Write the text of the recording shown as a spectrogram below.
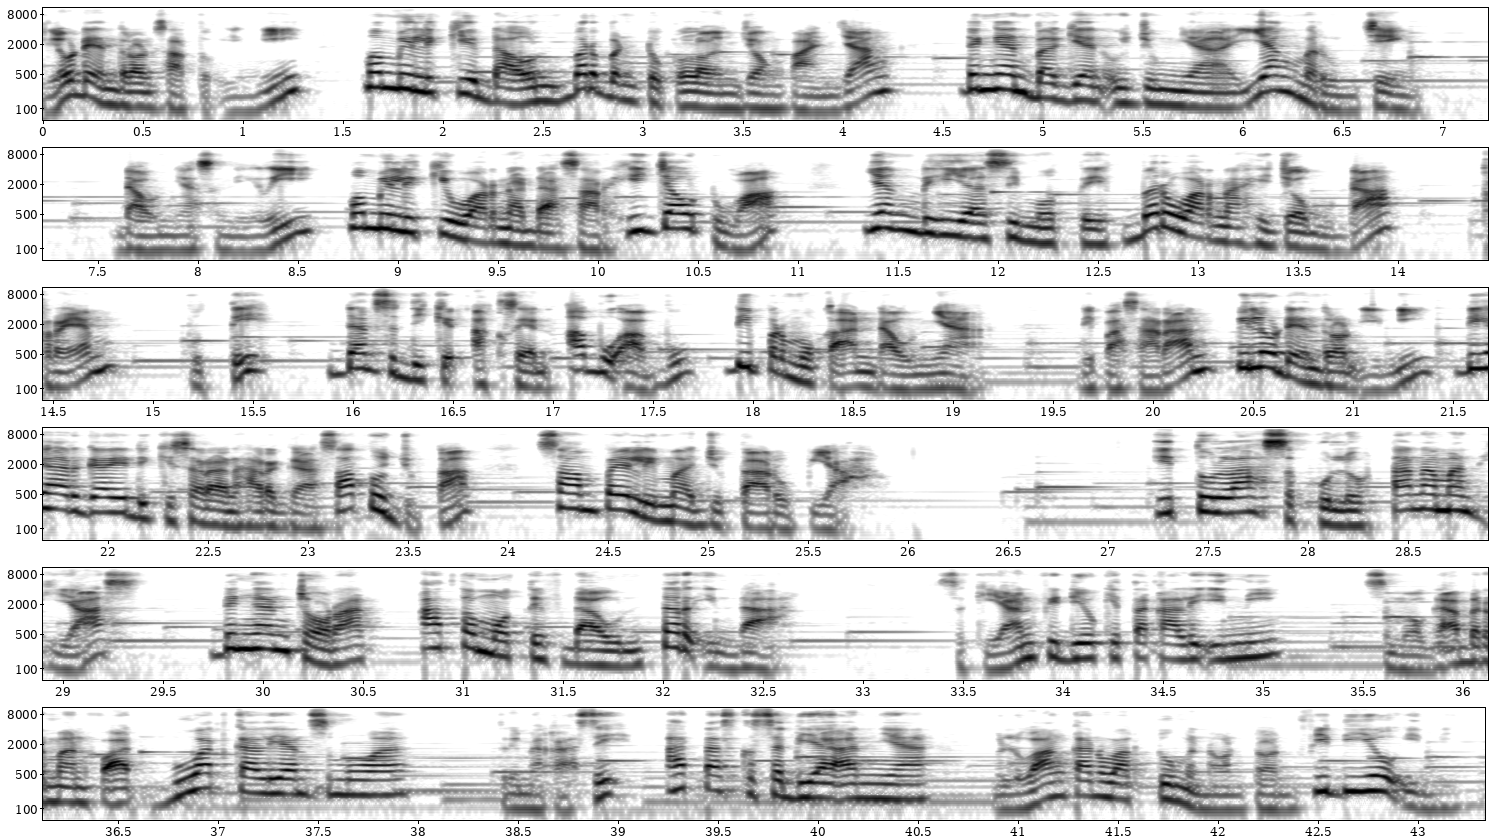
Philodendron satu ini memiliki daun berbentuk lonjong panjang dengan bagian ujungnya yang meruncing. Daunnya sendiri memiliki warna dasar hijau tua yang dihiasi motif berwarna hijau muda, krem, putih, dan sedikit aksen abu-abu di permukaan daunnya. Di pasaran, philodendron ini dihargai di kisaran harga 1 juta sampai 5 juta rupiah. Itulah 10 tanaman hias dengan corak atau motif daun terindah. Sekian video kita kali ini. Semoga bermanfaat buat kalian semua. Terima kasih atas kesediaannya meluangkan waktu menonton video ini.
